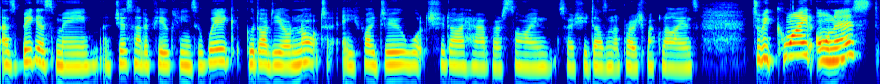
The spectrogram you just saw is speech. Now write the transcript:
as big as me. I just had a few cleans a week. Good idea or not? If I do, what should I have her sign so she doesn't approach my clients? To be quite honest,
